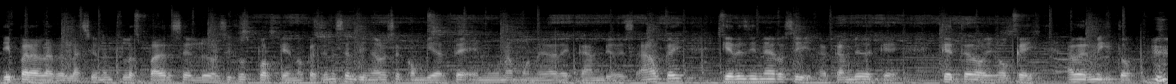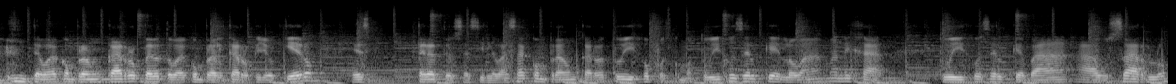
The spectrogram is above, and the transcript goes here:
y para la relación entre los padres y los hijos porque en ocasiones el dinero se convierte en una moneda de cambio. Es, ah, ok, ¿quieres dinero? Sí, ¿a cambio de qué? ¿Qué te doy? Ok, a ver, mijito, te voy a comprar un carro, pero te voy a comprar el carro que yo quiero. Es espérate, o sea, si le vas a comprar un carro a tu hijo, pues como tu hijo es el que lo va a manejar, tu hijo es el que va a usarlo,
